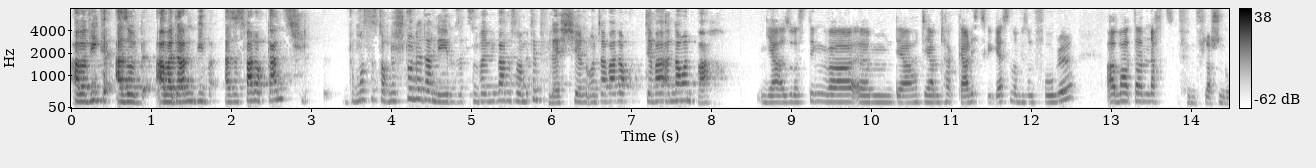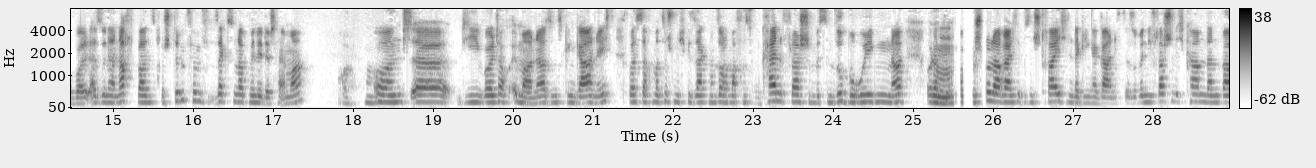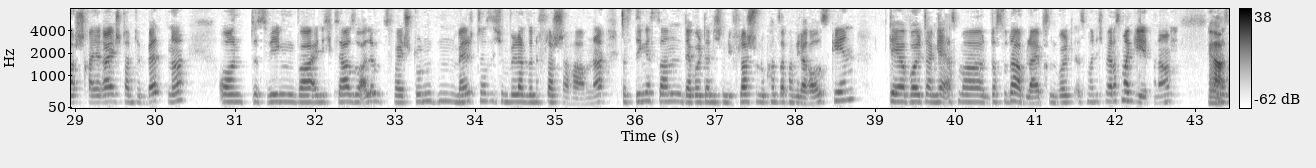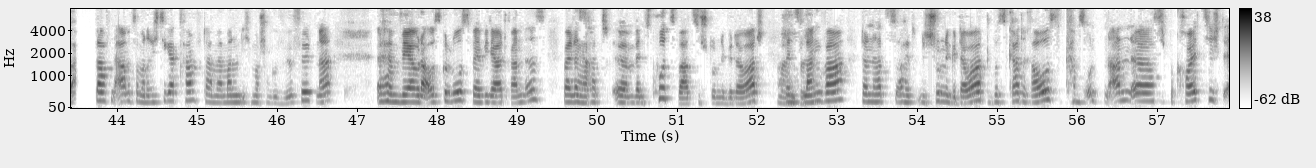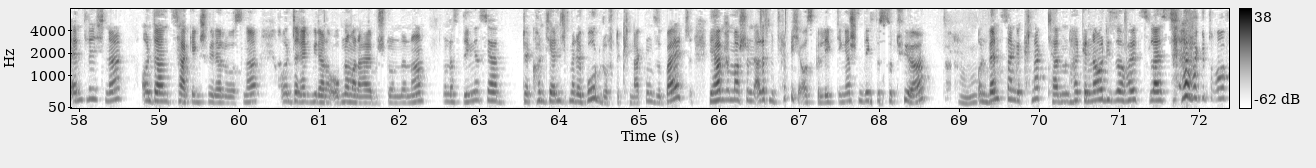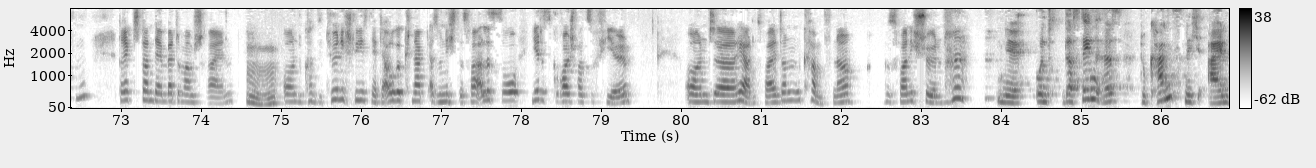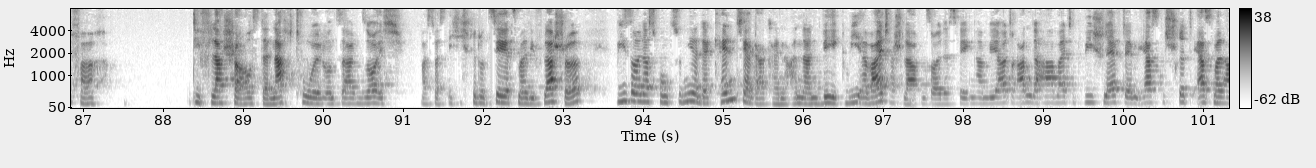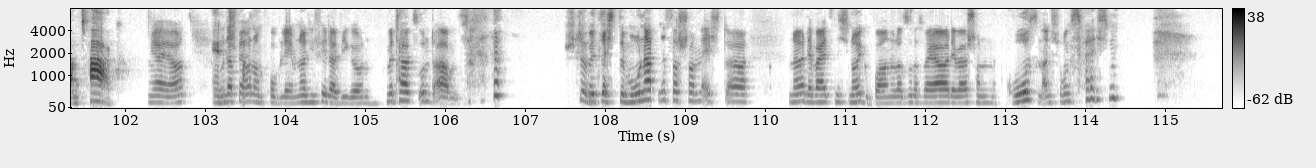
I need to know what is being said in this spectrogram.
Aber wie, also, aber dann, wie, also es war doch ganz, du musstest doch eine Stunde daneben sitzen, weil wie war das mal mit dem Fläschchen? Und da war doch, der war andauernd wach. Ja, also das Ding war, ähm, der hat ja am Tag gar nichts gegessen, wie so ein Vogel aber hat dann nachts fünf Flaschen gewollt. Also in der Nacht waren es bestimmt 500, 600 Milliliter immer. Mhm. Und äh, die wollte auch immer, ne? sonst ging gar nichts. Du hast auch mal zwischendurch gesagt, man soll auch mal versuchen, keine Flasche, ein bisschen so beruhigen, ne? Oder mhm. gucken, ob eine Schnuller reicht, ein bisschen streicheln, da ging ja gar nichts. Also wenn die Flasche nicht kam, dann war Schreierei, stand im Bett, ne? Und deswegen war eigentlich klar, so alle zwei Stunden meldet er sich und will dann seine Flasche haben. Ne? Das Ding ist dann, der wollte dann nicht nur die Flasche und du kannst einfach wieder rausgehen der wollte dann ja erstmal, dass du da bleibst und wollte erstmal nicht mehr, dass man geht, ne? Ja. Und das Einschlafen abends war ein richtiger Kampf, da haben mein Mann und ich immer schon gewürfelt, ne? Ähm, wer oder ausgelost, wer wieder dran ist, weil das ja. hat, ähm, wenn es kurz war, eine Stunde gedauert. Wenn es lang war, dann hat es halt eine Stunde gedauert. Du bist gerade raus, kamst unten an, äh, hast dich bekreuzigt endlich, ne? Und dann zack, ging es wieder los, ne? Und direkt wieder nach oben nochmal eine halbe Stunde, ne? Und das Ding ist ja, der konnte ja nicht mehr der Bodenlufte knacken. Sobald, wir haben immer schon alles mit Teppich ausgelegt, den ganzen Weg bis zur Tür. Mhm. Und wenn es dann geknackt hat, man hat genau diese Holzleiste getroffen, direkt stand der im Bett um am Schreien. Mhm. Und du konntest die Tür nicht schließen, die hat der Auge geknackt, also nichts. Das war alles so, jedes Geräusch war zu viel. Und äh, ja, das war halt dann ein Kampf, ne? Das war nicht schön. nee, und das Ding ist, du kannst nicht einfach die Flasche aus der Nacht holen und sagen, so, ich, was weiß ich, ich reduziere jetzt mal die Flasche. Wie soll das funktionieren? Der kennt ja gar keinen anderen Weg, wie er weiter schlafen soll. Deswegen haben wir ja dran gearbeitet, wie schläft er im ersten Schritt erstmal am Tag. Ja, ja. Und das wäre auch noch ein Problem, ne? Die Federwiege. Mittags und abends. Stimmt. Mit 16 Monaten ist das schon echt, äh, ne, der war jetzt nicht neugeboren oder so, das war ja, der war schon groß, in Anführungszeichen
